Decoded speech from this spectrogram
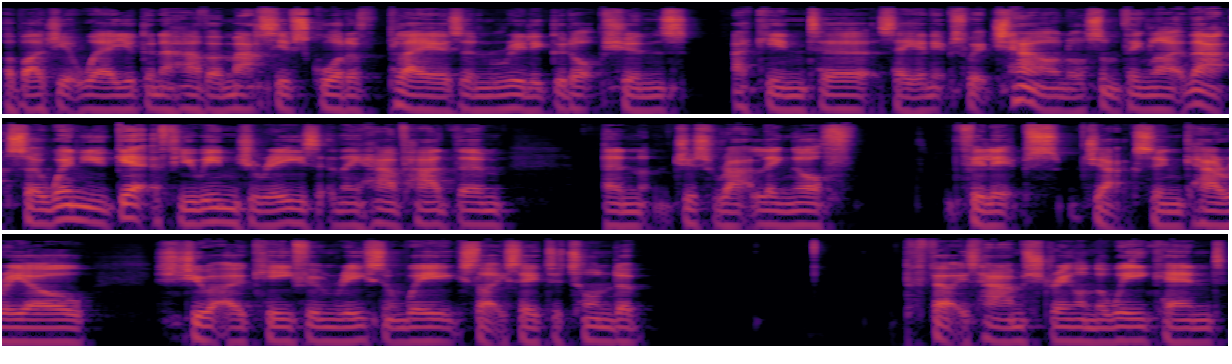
a budget where you're going to have a massive squad of players and really good options akin to, say, an Ipswich Town or something like that. So when you get a few injuries, and they have had them, and just rattling off Phillips, Jackson, Carayol, Stuart O'Keefe in recent weeks, like say Tutonda felt his hamstring on the weekend.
